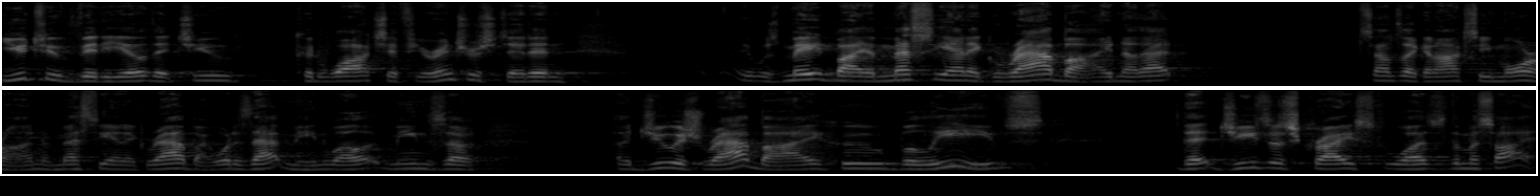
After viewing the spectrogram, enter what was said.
YouTube video that you could watch if you're interested, and it was made by a messianic rabbi. Now, that sounds like an oxymoron, a messianic rabbi. What does that mean? Well, it means a a Jewish rabbi who believes that Jesus Christ was the Messiah.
